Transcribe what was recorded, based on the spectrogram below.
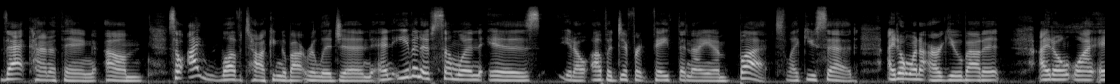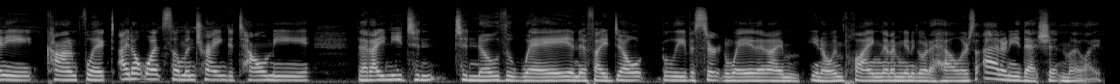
That kind of thing. Um, so I love talking about religion. And even if someone is, you know, of a different faith than I am, but like you said, I don't want to argue about it. I don't want any conflict. I don't want someone trying to tell me that I need to to know the way, and if I don't believe a certain way, then I'm you know implying that I'm going to go to hell or so. I don't need that shit in my life.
